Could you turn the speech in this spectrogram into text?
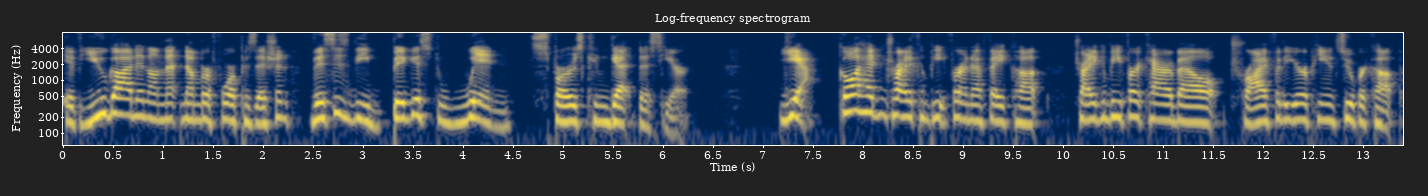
if you got in on that number four position, this is the biggest win Spurs can get this year. Yeah, go ahead and try to compete for an FA Cup, try to compete for a Carabao, try for the European Super Cup.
